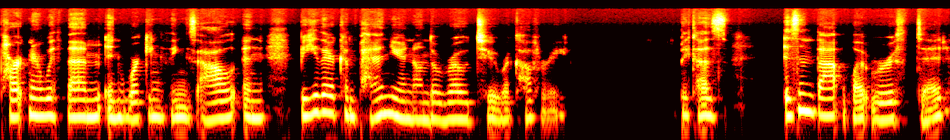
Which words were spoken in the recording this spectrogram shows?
partner with them in working things out, and be their companion on the road to recovery. Because isn't that what Ruth did?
